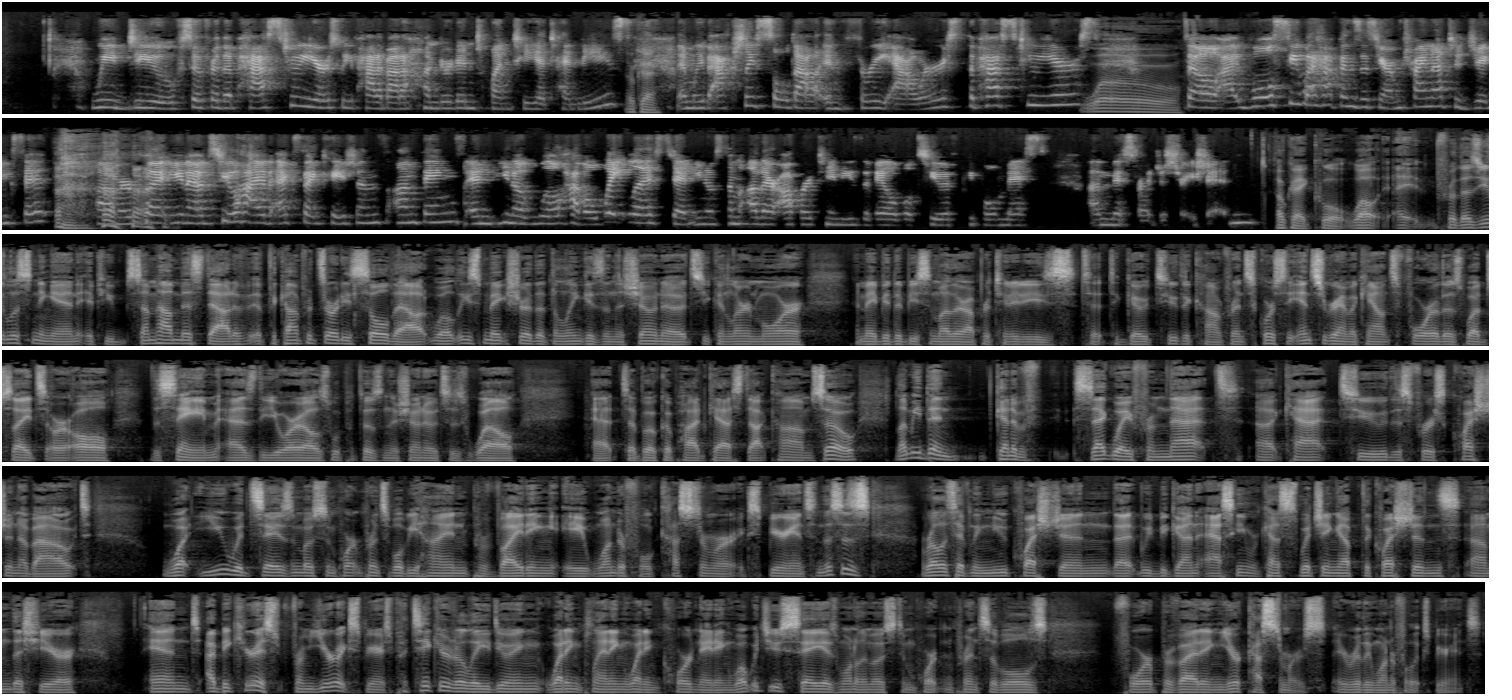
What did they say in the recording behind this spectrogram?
We do. So for the past two years, we've had about 120 attendees. Okay. And we've actually sold out in three hours the past two years. Whoa. So I will see what happens this year. I'm trying not to jinx it um, or put, you know, too high of expectations on things. And, you know, we'll have a wait list and, you know, some other opportunities available too if people miss a misregistration. Okay, cool. Well, for those of you listening in, if you somehow missed out, if, if the conference already sold out, well, at least make sure that the link is in the show notes. You can learn more and maybe there'll be some other opportunities to, to go to the conference. Of course, the Instagram accounts for those websites are all the same as the URLs. We'll put those in the show notes as well at uh, bokehpodcast.com. So let me then kind of segue from that, uh, Kat, to this first question about what you would say is the most important principle behind providing a wonderful customer experience. And this is a relatively new question that we've begun asking. We're kind of switching up the questions um, this year. And I'd be curious from your experience, particularly doing wedding planning, wedding coordinating, what would you say is one of the most important principles for providing your customers a really wonderful experience?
